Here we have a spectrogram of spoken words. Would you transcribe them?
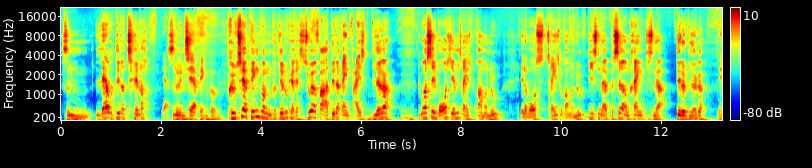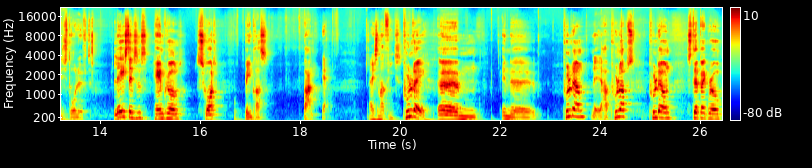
Sådan, lav det, der tæller. Ja, Sådan- prioritere penge på dem. Prioriter pengepunkten på det, du kan restituere fra, og det, der rent faktisk virker. Mhm. Du kan også se vores hjemmetræningsprogrammer nu, eller vores træningsprogrammer nu, de er sådan der baseret omkring de sådan der, det, der virker. Det er de store løft. Leg extensions, ham curl, squat, benpres. Bang. Der er ikke så meget fis. Pull-dag, øhm, en øh, pull-down, nej, jeg har pull-ups, pull-down, step back row,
